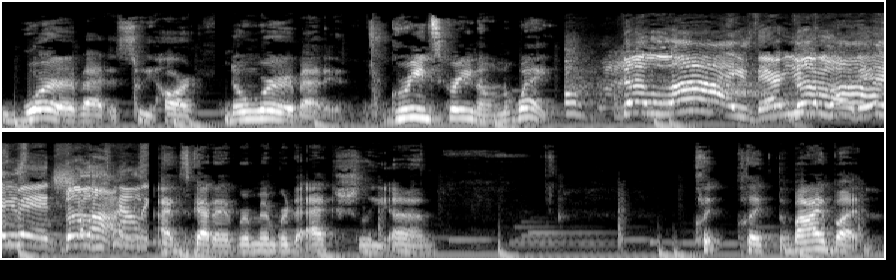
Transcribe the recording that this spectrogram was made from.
worry about it, sweetheart. Don't worry about it. Green screen on the way. The lies. There you The go. lies. This bitch. The I'm lies. I just gotta remember to actually um click click the buy button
